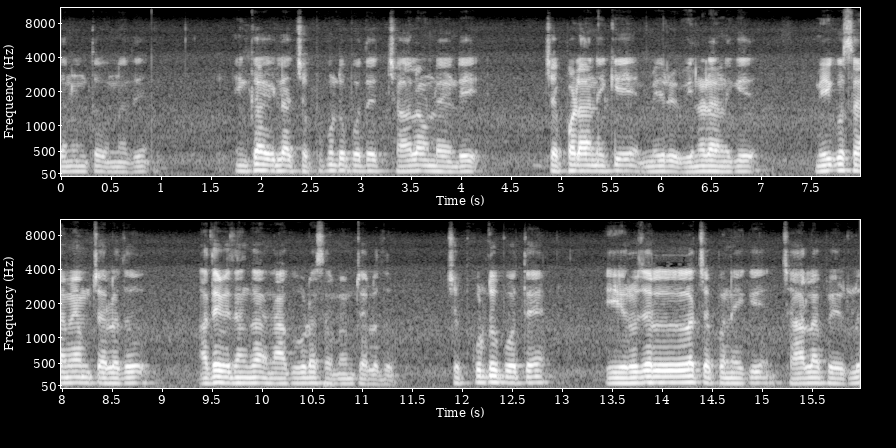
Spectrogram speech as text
ధనంతో ఉన్నది. ఇంకా ఇలా చెప్పుకుంటూ పోతే చాలా ఉన్నాయండి. చెప్పడానికి మీరు వినడానికి మీకు సమయం చాలదు అదేవిధంగా నాకు కూడా సమయం చాలదు చెప్పుకుంటూ పోతే ఈ రోజుల్లో చెప్పనీకి చాలా పేర్లు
